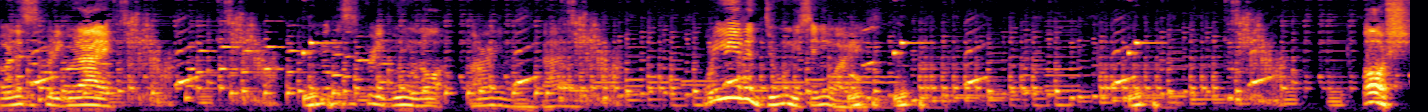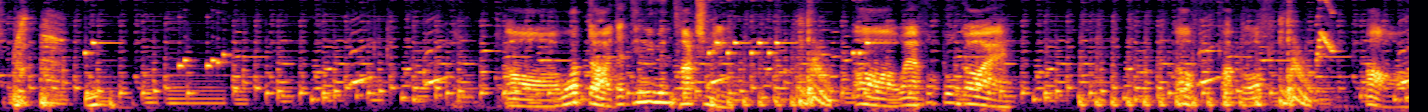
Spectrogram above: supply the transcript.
oh, oh, this is pretty good, eh? Maybe this is pretty good or not. I reckon this is bad. What are you even doing this anyway? Oh, sh... Oh, what the? That didn't even touch me. Oh, wow, football guy. Oh, fuck off. Aww.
